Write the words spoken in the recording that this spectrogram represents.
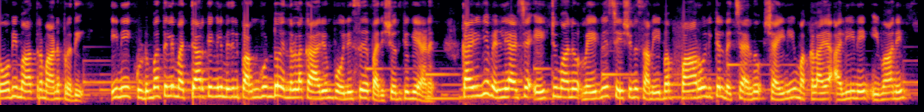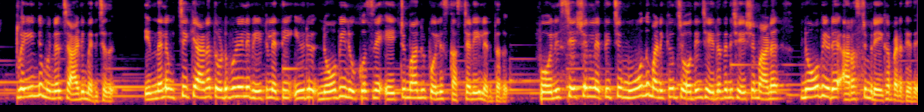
നോബി മാത്രമാണ് പ്രതി. ഇനി കുടുംബത്തിലെ മറ്റാർക്കെങ്കിലും ഇതിൽ പങ്കുണ്ടോ എന്നുള്ള കാര്യവും പോലീസ് പരിശോധിക്കുകയാണ്. കഴിഞ്ഞ വെള്ളിയാഴ്ച ഏറ്റുമാനൂർ റെയിൽവേ സ്റ്റേഷന് സമീപം പാറോലിക്കൽ വെച്ചായിരുന്നു ഷൈനിയും മക്കളായ അലീനയും ഇവാനയും ട്രെയിനിന് മുന്നിൽ ചാടി മരിച്ചത്. ഇന്നലെ ഉച്ചയ്ക്കാണ് തൊടുപുഴയിലെ വീട്ടിലെത്തി ഈ ഒരു നോബി ലൂക്കോസിനെ ഏറ്റുമാനൂർ പോലീസ് കസ്റ്റഡിയിലെടുത്തത്. പോലീസ് സ്റ്റേഷനിൽ എത്തിച്ച് മൂന്ന് മണിക്കൂർ ചോദ്യം ചെയ്തതിന് ശേഷമാണ് നോബിയുടെ അറസ്റ്റും രേഖപ്പെടുത്തിയത്.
